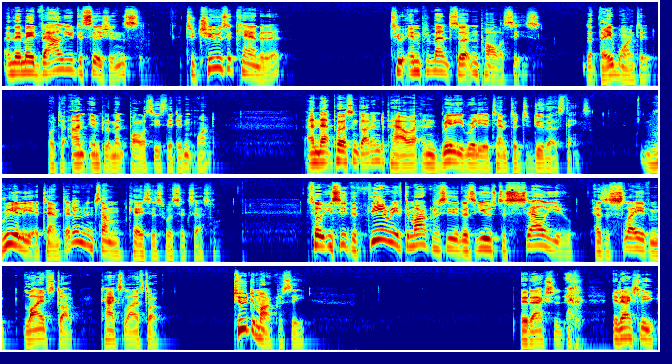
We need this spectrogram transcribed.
And they made value decisions to choose a candidate to implement certain policies that they wanted or to unimplement policies they didn't want. And that person got into power and really, really attempted to do those things. Really attempted, and in some cases was successful. So you see, the theory of democracy that is used to sell you as a slave and livestock, tax livestock, to democracy, it actually, it actually,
